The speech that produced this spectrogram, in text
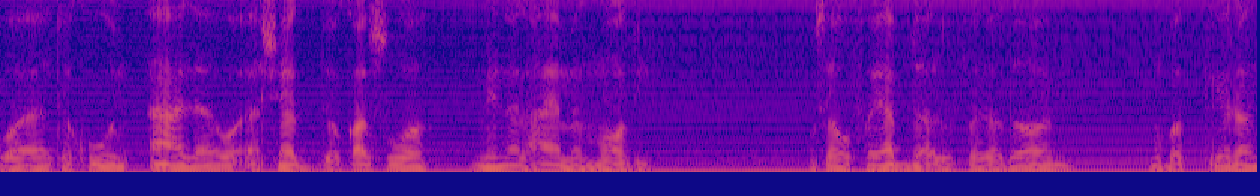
وتكون أعلى وأشد قسوة من العام الماضي وسوف يبدأ الفيضان مبكرا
